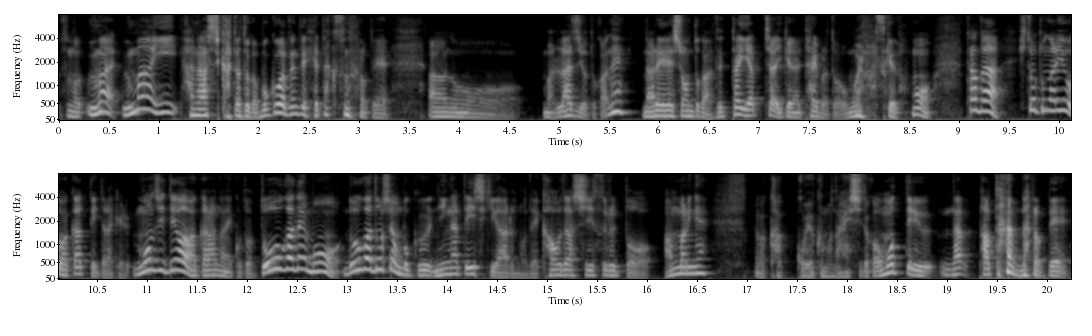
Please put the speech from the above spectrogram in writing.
そのうまい、うまい話し方とか僕は全然下手くそなので、あのまあ、ラジオとかね、ナレーションとか絶対やっちゃいけないタイプだとは思いますけども、ただ、人となりを分かっていただける。文字では分からないこと、動画でも、動画どうしても僕苦手意識があるので、顔出しすると、あんまりね、なんかかっこよくもないしとか思ってるな パターンなので、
